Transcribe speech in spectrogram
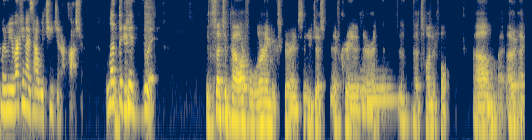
when we recognize how we teach in our classroom. Let the kids do it. It's such a powerful learning experience that you just have created there. That's wonderful. Um, I, I,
